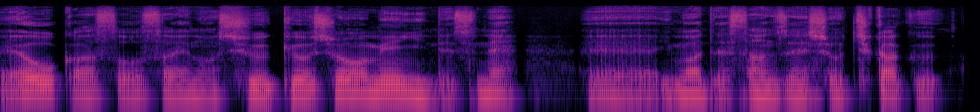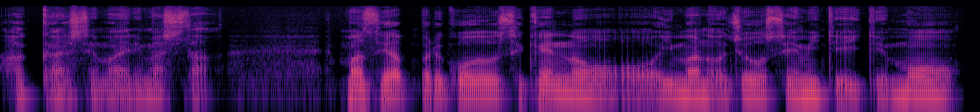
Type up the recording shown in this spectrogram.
大川総裁の宗教書をメインにですね。えー、今まで3,000書近く発刊してまいりました。まずやっぱりこう世間の今の情勢見ていても、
